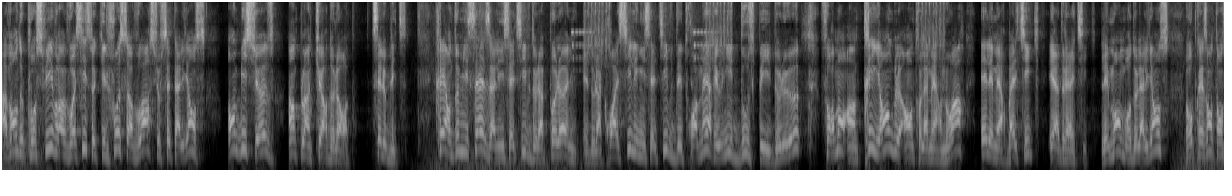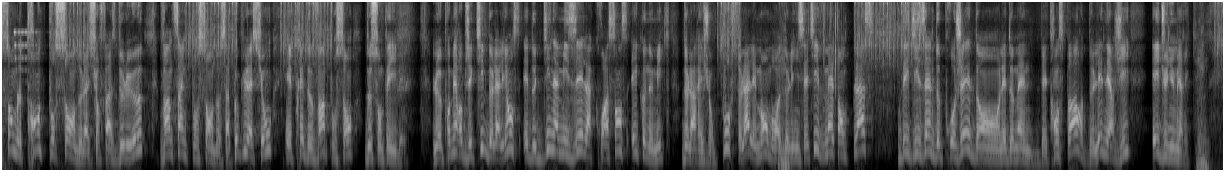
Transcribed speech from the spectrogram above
Avant de poursuivre, voici ce qu'il faut savoir sur cette alliance ambitieuse en plein cœur de l'Europe. C'est le Blitz. Créé en 2016 à l'initiative de la Pologne et de la Croatie, l'initiative des trois mers réunit 12 pays de l'UE, formant un triangle entre la mer Noire et les mers Baltiques et Adriatiques. Les membres de l'Alliance représentent ensemble 30% de la surface de l'UE, 25% de sa population et près de 20% de son PIB. Le premier objectif de l'Alliance est de dynamiser la croissance économique de la région. Pour cela, les membres de l'initiative mettent en place des dizaines de projets dans les domaines des transports, de l'énergie et du numérique.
